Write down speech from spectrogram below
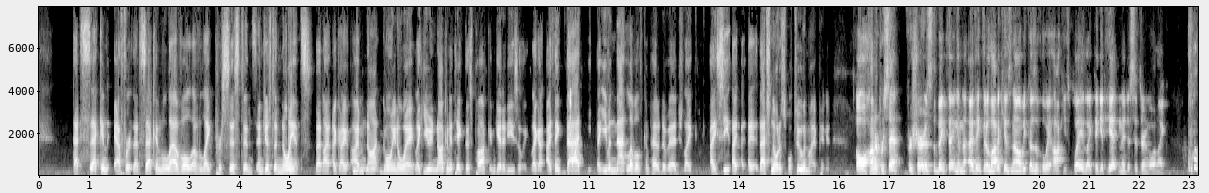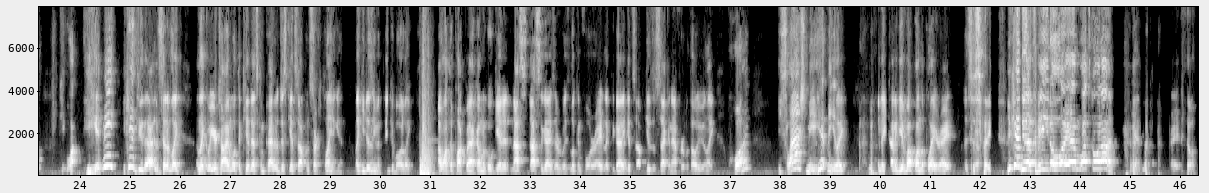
that second effort, that second level of like persistence and just annoyance that I, like I, I'm not going away. Like you're not going to take this puck and get it easily. Like I, I think that, like even that level of competitive edge, like I see, I, I that's noticeable too, in my opinion. Oh, 100% for sure. It's the big thing. And I think that a lot of kids now, because of the way hockey's played, like they get hit and they just sit there and going like, he, what? He hit me? You can't do that. Instead of like, like what you're talking about, the kid that's competitive just gets up and starts playing again. Like he doesn't even think about it. Like, I want the puck back. I'm going to go get it. And that's, that's the guys everybody's looking for, right? Like the guy that gets up, gives a second effort without even like, what? He slashed me, he hit me. Like, and they kind of give up on the play, right? It's just like, you can't do that to me. You know who I am. What's going on? right? So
